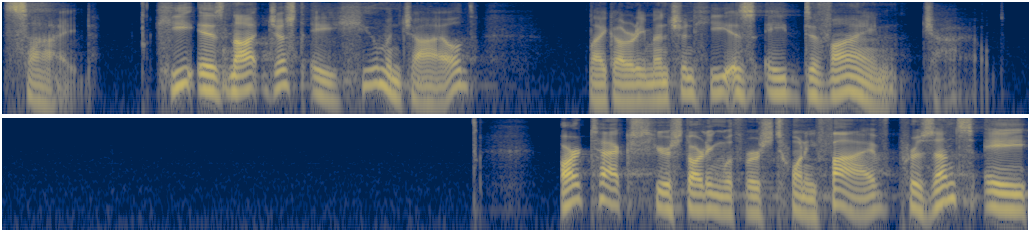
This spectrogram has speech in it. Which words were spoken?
side. He is not just a human child, like I already mentioned, he is a divine child. Our text here, starting with verse 25, presents a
